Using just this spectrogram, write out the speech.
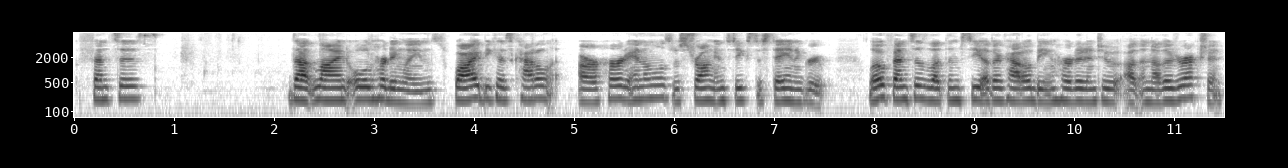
fences that lined old herding lanes. Why? Because cattle are herd animals with strong instincts to stay in a group. Low fences let them see other cattle being herded into another direction.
